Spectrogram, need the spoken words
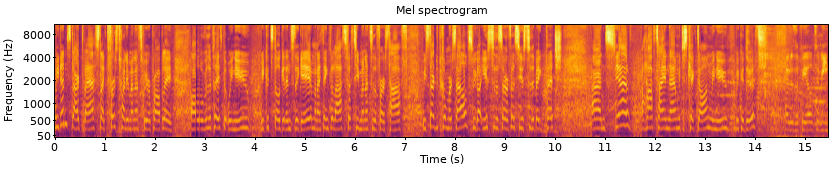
we didn't start the best. Like the first 20 minutes, we were probably all over the place, but we knew we could still get into the game. And I think the last 15 minutes of the first half, we started to become ourselves. We got used to the surface, used to the big pitch. And yeah, at half time then, we just kicked on. We knew we could do it. How does it feel to be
